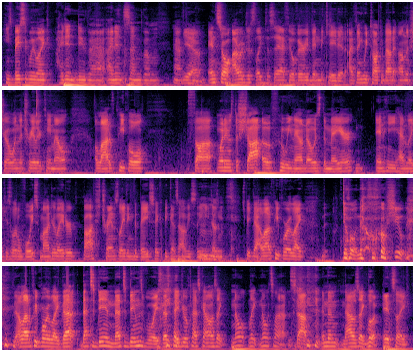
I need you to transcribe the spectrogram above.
he's basically like, "I didn't do that. I didn't send them after." Yeah, you." and so I would just like to say I feel very vindicated. I think we talked about it on the show when the trailer came out. A lot of people thought when it was the shot of who we now know as the mayor, and he had like his little voice modulator box translating the basic because obviously he Mhm. doesn't speak that. A lot of people were like. Don't, oh shoot! A lot of people were like, "That that's Din, that's Din's voice, that's Pedro Pascal." I was like, "No, like no, it's not. Stop!" And then I was like, "Look, it's like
